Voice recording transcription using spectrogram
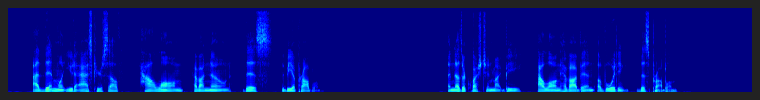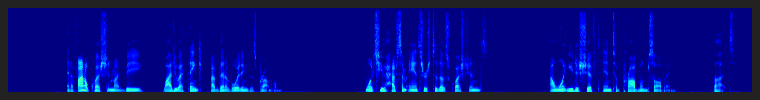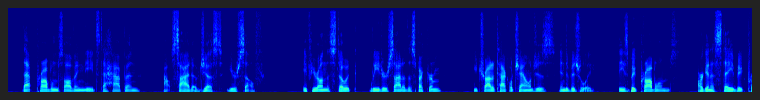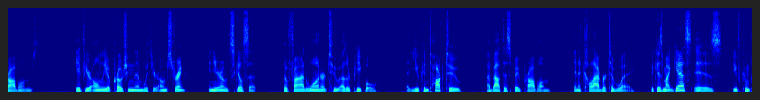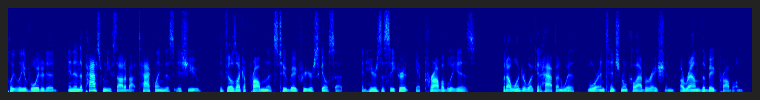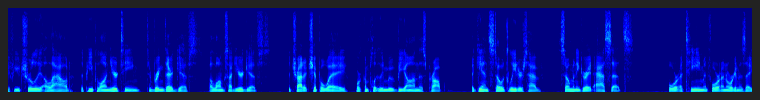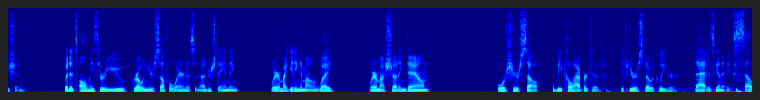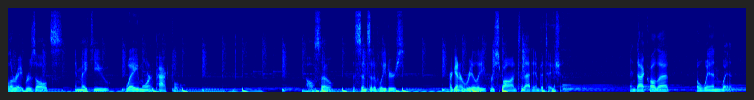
I then want you to ask yourself, how long have I known this to be a problem? Another question might be, how long have I been avoiding this problem? And a final question might be, why do I think I've been avoiding this problem? Once you have some answers to those questions, I want you to shift into problem solving. But that problem solving needs to happen outside of just yourself. If you're on the stoic leader side of the spectrum, you try to tackle challenges individually. These big problems are going to stay big problems if you're only approaching them with your own strength and your own skill set. So find one or two other people that you can talk to about this big problem in a collaborative way. Because my guess is you've completely avoided it. And in the past, when you've thought about tackling this issue, it feels like a problem that's too big for your skill set. And here's the secret it probably is. But I wonder what could happen with more intentional collaboration around the big problem if you truly allowed the people on your team to bring their gifts alongside your gifts to try to chip away or completely move beyond this problem. Again, Stoic leaders have so many great assets for a team and for an organization. But it's only through you growing your self awareness and understanding where am I getting in my own way? Where am I shutting down? Force yourself to be collaborative if you're a Stoic leader. That is going to accelerate results and make you way more impactful also, the sensitive leaders are going to really respond to that invitation. And I call that a win win.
